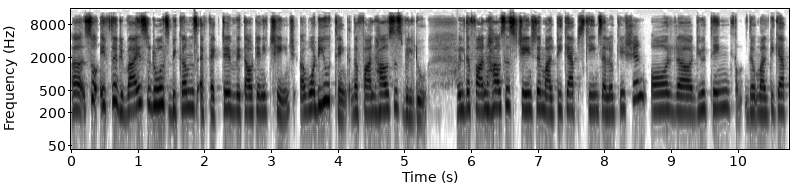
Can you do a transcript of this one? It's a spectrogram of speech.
uh, so if the revised rules becomes effective without any change uh, what do you think the fund houses will do will the fund houses change the multi-cap schemes allocation or uh, do you think the multi-cap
